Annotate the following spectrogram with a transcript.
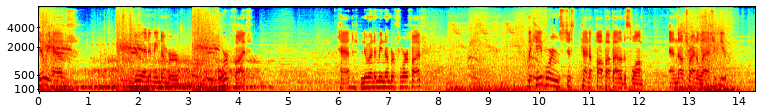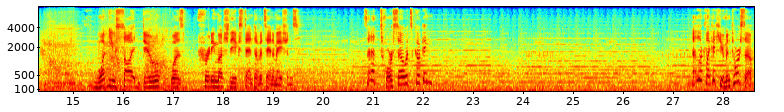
Here we have new enemy number four, five. Had new enemy number four or five. The cave worms just kind of pop up out of the swamp and they'll try to lash at you. What you saw it do was pretty much the extent of its animations. Is that a torso it's cooking? That looked like a human torso.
